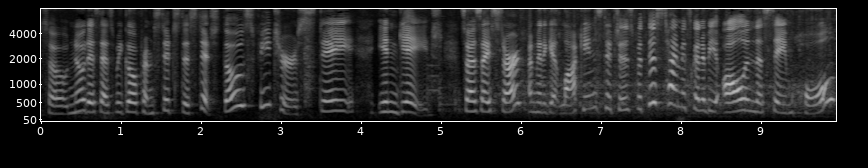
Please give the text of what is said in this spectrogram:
So notice as we go from stitch to stitch, those features stay engaged. So as I start, I'm going to get locking stitches, but this time it's going to be all in the same hole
